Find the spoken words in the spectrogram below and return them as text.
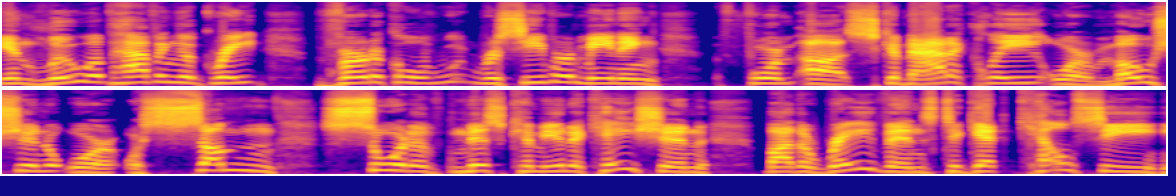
in lieu of having a great vertical receiver, meaning for uh, schematically or motion or or some sort of miscommunication by the Ravens to get Kelce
